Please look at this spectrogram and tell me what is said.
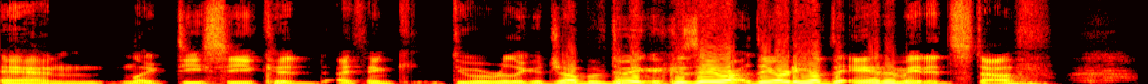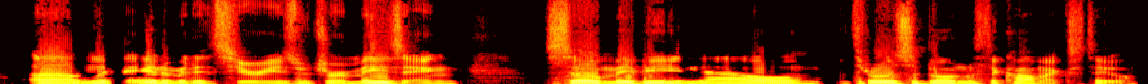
and like dc could i think do a really good job of doing it because they are they already have the animated stuff um like the animated series which are amazing so maybe now throw us a bone with the comics too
